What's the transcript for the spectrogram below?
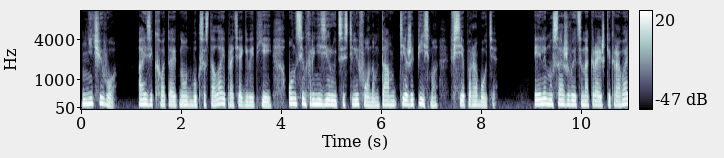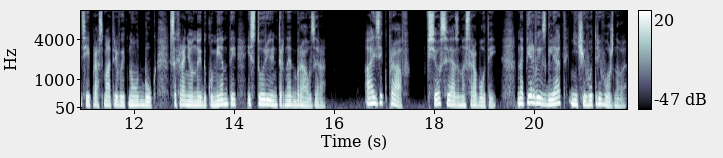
Ничего. Айзик хватает ноутбук со стола и протягивает ей. Он синхронизируется с телефоном. Там те же письма, все по работе. Эллен усаживается на краешке кровати и просматривает ноутбук, сохраненные документы, историю интернет-браузера. Айзик прав. Все связано с работой. На первый взгляд ничего тревожного.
